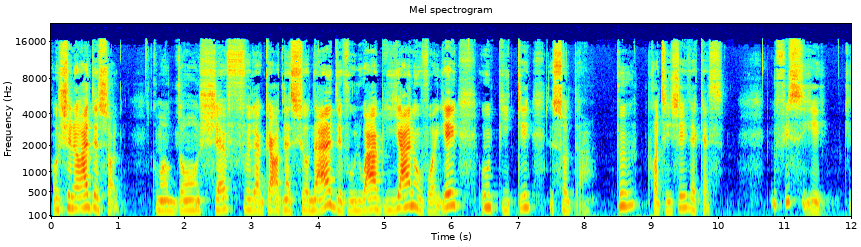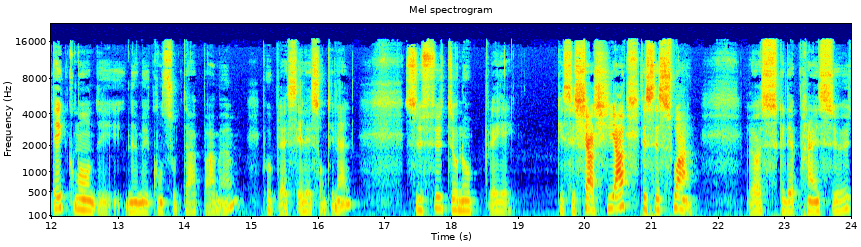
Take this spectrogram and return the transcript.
au général de Sol, commandant-chef de la garde nationale, de vouloir bien envoyer un piquet de soldats pour protéger les caisses. L'officier qui les commandé ne me consulta pas même pour placer les sentinelles. Ce fut un employé qui se chargea de ses soins. Lorsque le prince eut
